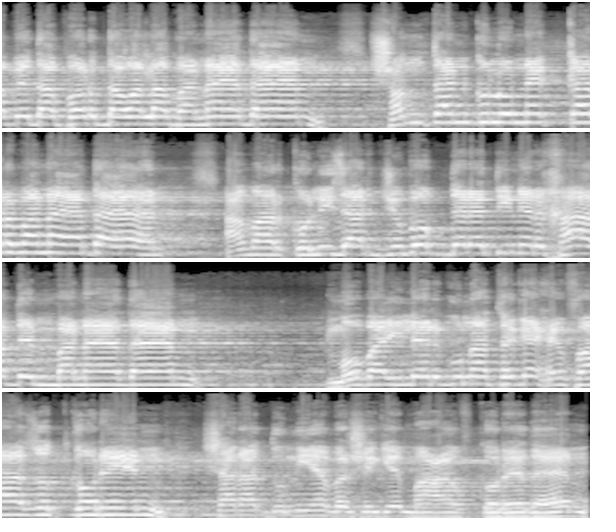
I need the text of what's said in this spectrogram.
আবেদা পর্দাওয়ালা বানায় দেন, সন্তানগুলো নেককার বানায় দেন, আমার কলিজার যুবকদের দিনের খাদেম বানায় দেন। মোবাইলের গুণা থেকে হেফাজত করেন, সারা দুনিয়াবাসীকে মাফ করে দেন।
